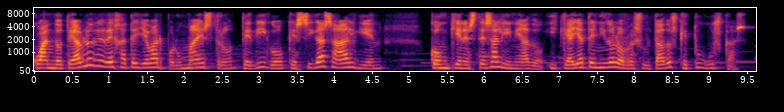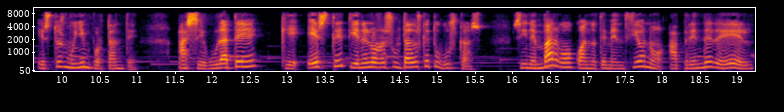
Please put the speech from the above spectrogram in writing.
Cuando te hablo de déjate llevar por un maestro, te digo que sigas a alguien con quien estés alineado y que haya tenido los resultados que tú buscas. Esto es muy importante. Asegúrate que éste tiene los resultados que tú buscas. Sin embargo, cuando te menciono aprende de él,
